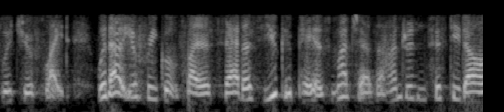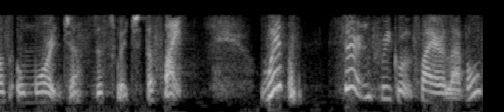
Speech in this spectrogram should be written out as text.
switch your flight. Without your frequent flyer status, you could pay as much as $150 or more just to switch the flight. With certain frequent flyer levels,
